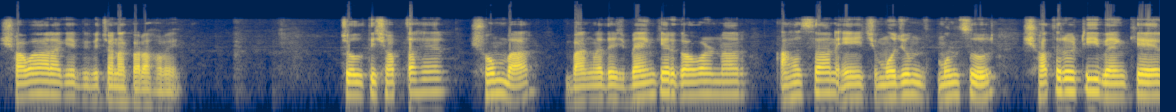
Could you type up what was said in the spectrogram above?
সবার আগে বিবেচনা করা হবে। চলতি সপ্তাহের সোমবার বাংলাদেশ ব্যাংকের গভর্নর আহসান এইচ মজুম মনসুর সতেরোটি ব্যাংকের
